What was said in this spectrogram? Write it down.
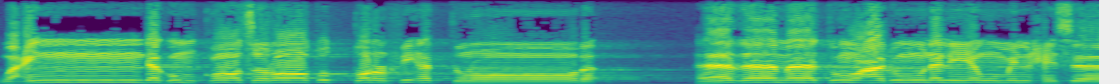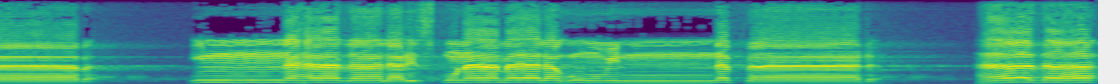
وعندكم قاصرات الطرف أتراب. هذا ما توعدون ليوم الحساب. إن هذا لرزقنا ما له من نفاد. هذا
